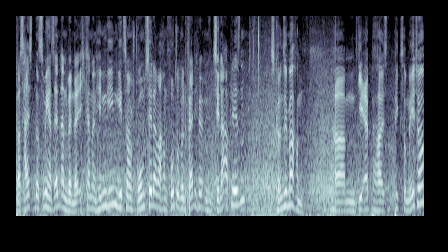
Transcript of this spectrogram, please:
Was heißt denn das für mich als Endanwender? Ich kann dann hingehen, gehe zu meinem Stromzähler, mache ein Foto und bin fertig mit dem Zähler ablesen? Das können Sie machen. Ähm, die App heißt Pixometer,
